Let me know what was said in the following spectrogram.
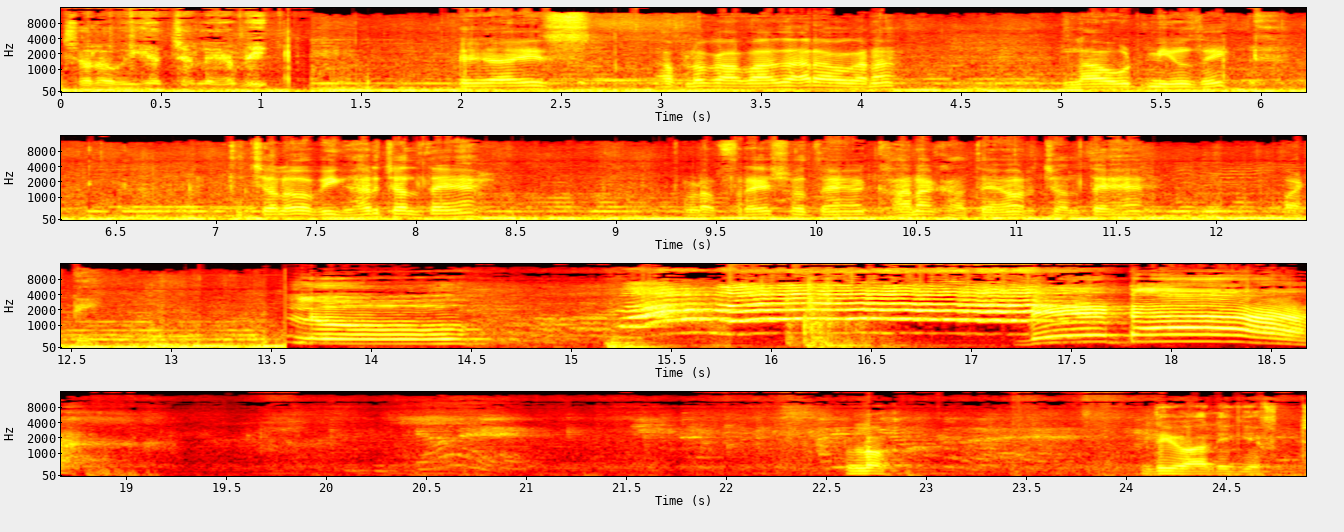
चलो भैया चले अभी। गाइस आप लोग आवाज़ आ रहा होगा ना? लाउड म्यूज़िक तो चलो अभी घर चलते हैं। थोड़ा फ्रेश होते हैं खाना खाते हैं और चलते हैं पार्टी हेलो बेटा! लो दिवाली गिफ्ट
